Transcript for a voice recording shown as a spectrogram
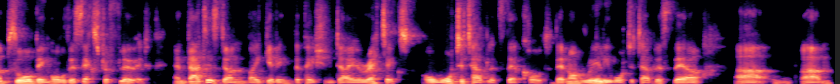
absorbing all this extra fluid. And that is done by giving the patient diuretics or water tablets, they're called. They're not really water tablets, they are uh, um,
